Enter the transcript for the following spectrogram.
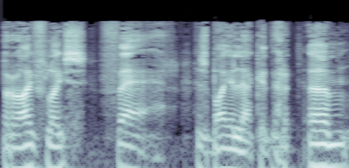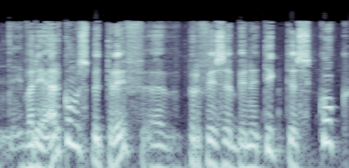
braaivleis ver. Is baie lekkerder. Ehm um, wat die herkoms betref, uh, professor Benedictus Kok,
